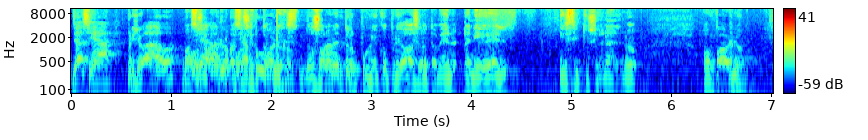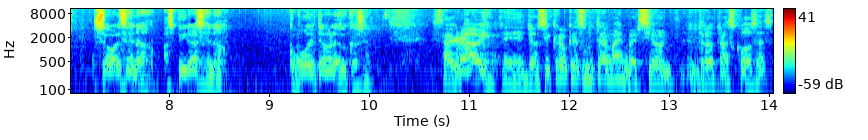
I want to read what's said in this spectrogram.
ya sea privado o sea, a verlo o por sea público. no solamente lo público y privado, sino también a nivel institucional, ¿no? Juan Pablo, usted va al Senado, aspira al Senado. ¿Cómo ve el tema de la educación? Está grave. Eh, yo sí creo que es un tema de inversión, entre otras cosas.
